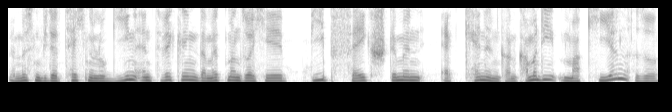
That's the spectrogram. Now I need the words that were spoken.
wir müssen wieder Technologien entwickeln, damit man solche Deepfake-Stimmen erkennen kann. Kann man die markieren, also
